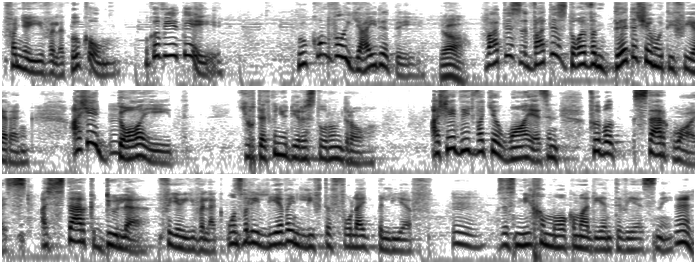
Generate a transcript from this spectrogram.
van jou huwelik. Hoekom? Hoekom weet jy? Hoekom wil jy dit hê? Ja. Wat is wat is daai want dit is jou motivering. As jy mm. daai het, joh, dit kan jou deur 'n storm dra. As jy weet wat jou why is en byvoorbeeld sterk whys, as sterk doele vir jou huwelik. Ons wil die lewe en liefde voluit beleef. Mm. Ons is nie gemaak om alleen te wees nie. Mm.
